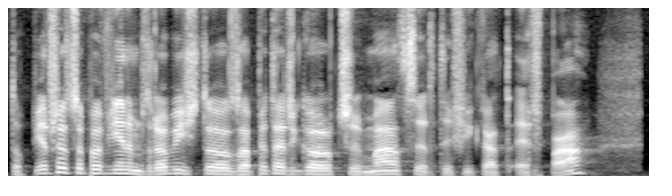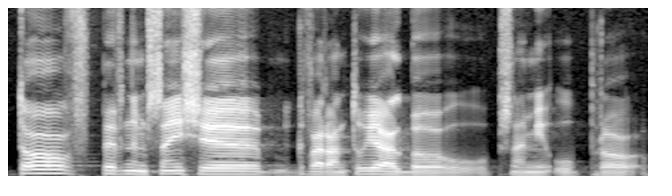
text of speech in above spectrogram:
To pierwsze, co powinienem zrobić, to zapytać go, czy ma certyfikat FPA. To w pewnym sensie gwarantuje, albo przynajmniej upro,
